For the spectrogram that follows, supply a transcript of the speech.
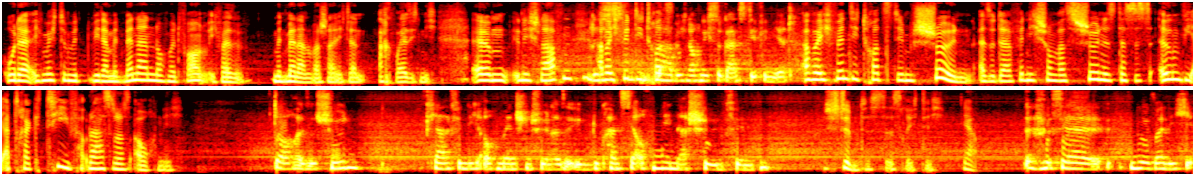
Oder ich möchte mit, weder mit Männern noch mit Frauen, ich weiß, mit Männern wahrscheinlich dann, ach, weiß ich nicht, ähm, nicht schlafen. Das aber ich finde die trotzdem. habe ich noch nicht so ganz definiert. Aber ich finde sie trotzdem schön. Also da finde ich schon was Schönes. Das ist irgendwie attraktiv. Oder hast du das auch nicht? Doch, also schön. Klar finde ich auch Menschen schön. Also eben, du kannst ja auch Männer schön finden. Stimmt, das ist richtig. Ja. Das ist ja nur, weil ich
